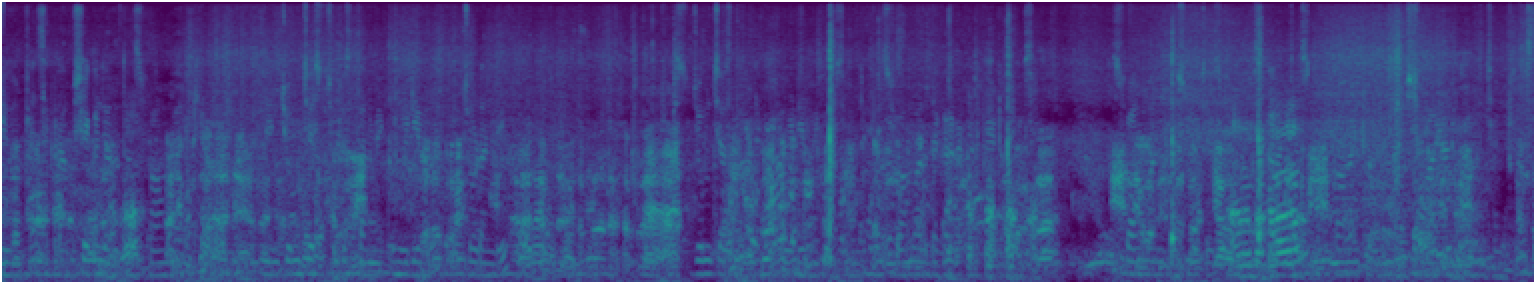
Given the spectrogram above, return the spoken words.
ఇదిగో ఫ్రెండ్స్ ఇక్కడ అభిషేకం జరుగుతుంది స్వామివారికి. నేను జూమ్ చేసి చూపిస్తాను మీకు వీడియో. చూడండి. జూమ్ చేస్తాను. వీడియో మీకు స్వామివారి దగ్గర కట్టిపోయడం స్వామివారిని దర్శనం చేసుకుని నమస్కారం చేసుకుని కామెంట్లో ఫ్రెండ్స్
